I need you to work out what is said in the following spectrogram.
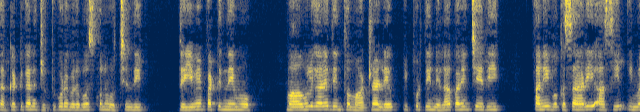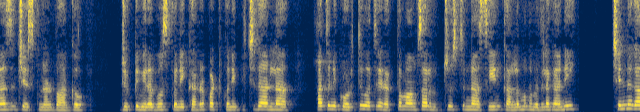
తగ్గట్టుగానే జుట్టు కూడా విడబోసుకొని వచ్చింది. దెయ్యమే పట్టిందేమో? మామూలుగానే దీంతో మాట్లాడలేం. ఇప్పుడు దీన్ని ఎలా భరించేది? అని ఒకసారి ఆ సీన్ ఇమాజిన్ చేసుకున్నాడు భార్గవ్. జుట్టు విరబోసుకొని కర్ర పట్టుకుని పిచ్చిదానిలా అతని కొడుతూ అతని రక్త మాంసాలు చూస్తున్న ఆ సీన్ కళ్ళ ముందు మెదలగాని చిన్నగా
